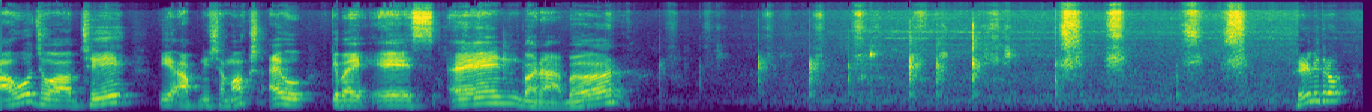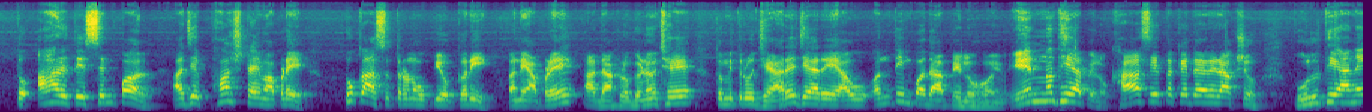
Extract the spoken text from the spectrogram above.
આવો જવાબ છે, એ આપની સમક્ષ આવ્યો કે ભાઈ એસ એન બરાબર રેડી મિત્રો? તો આ રીતે સિમ્પલ આજે ફર્સ્ટ ટાઈમ આપણે ટૂંકા સૂત્રનો ઉપયોગ કરી અને આપણે આ દાખલો ગણ્યો છે. તો મિત્રો, જ્યારે જ્યારે આવું અંતિમ પદ આપેલો હોય, એન નથી આપેલો. ખાસ એ તકેદારી રાખશો. ભૂલથી આને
